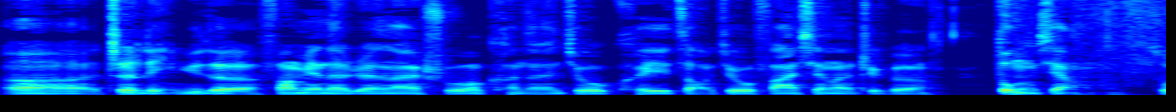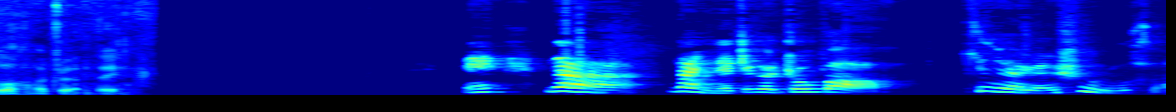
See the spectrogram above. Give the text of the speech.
呃这领域的方面的人来说，可能就可以早就发现了这个动向，做好准备。哎，那那你的这个周报订阅人数如何？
